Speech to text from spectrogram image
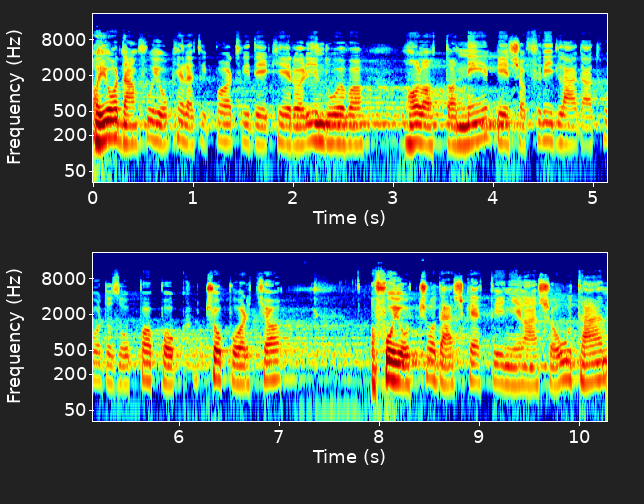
A Jordán folyó keleti partvidékéről indulva haladt a nép és a frigyládát hordozó papok csoportja a folyó csodás kettényílása után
